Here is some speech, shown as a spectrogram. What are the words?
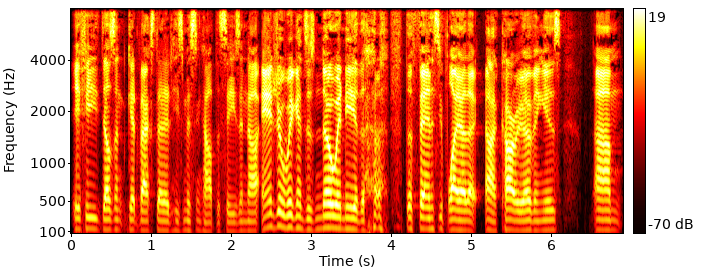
If he doesn't get vaccinated, he's missing half the season. Now, Andrew Wiggins is nowhere near the, the fantasy player that uh, Kyrie Irving is. Um,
